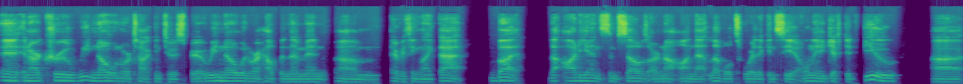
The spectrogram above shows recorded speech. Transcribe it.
in, in our crew we know when we're talking to a spirit we know when we're helping them and um, everything like that but the audience themselves are not on that level to where they can see it. Only a gifted few, uh,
